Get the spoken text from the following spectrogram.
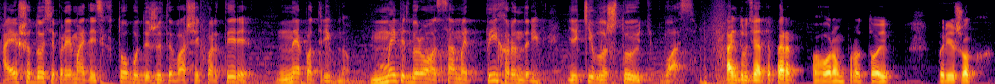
А якщо досі приймаєтесь, хто буде жити в вашій квартирі, не потрібно. Ми підберемо саме тих орендарів, які влаштують вас. Так, друзі, а тепер поговоримо про той пиріжок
